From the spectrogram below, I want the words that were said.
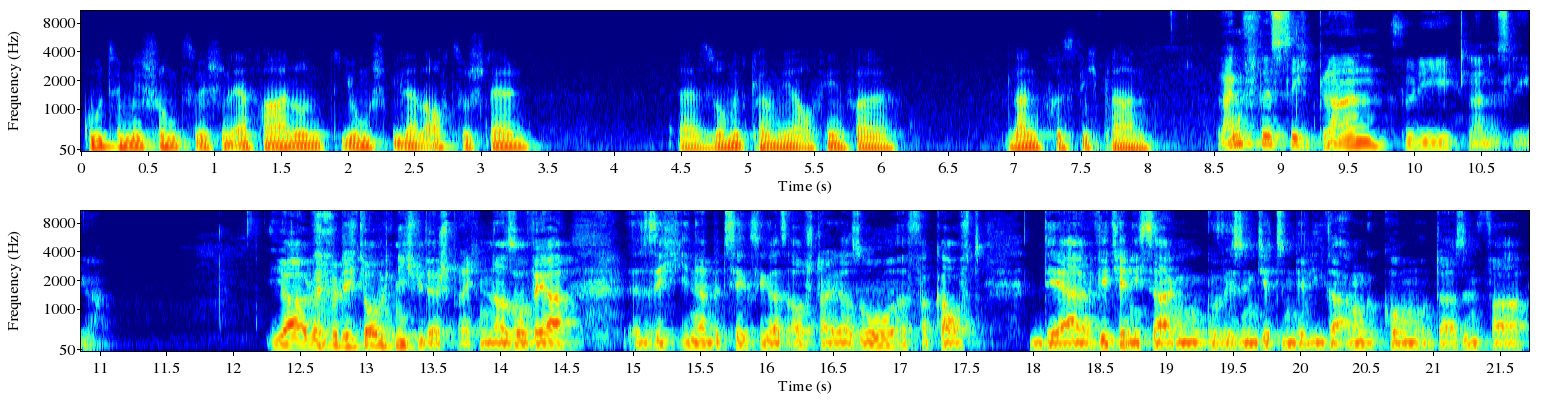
gute Mischung zwischen erfahrenen und jungen Spielern aufzustellen. Äh, somit können wir auf jeden Fall langfristig planen. Langfristig planen für die Landesliga. Ja, da würde ich glaube ich nicht widersprechen. Also wer sich in der Bezirksliga als Aufsteiger so äh, verkauft, der wird ja nicht sagen, wir sind jetzt in der Liga angekommen und da sind wir,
